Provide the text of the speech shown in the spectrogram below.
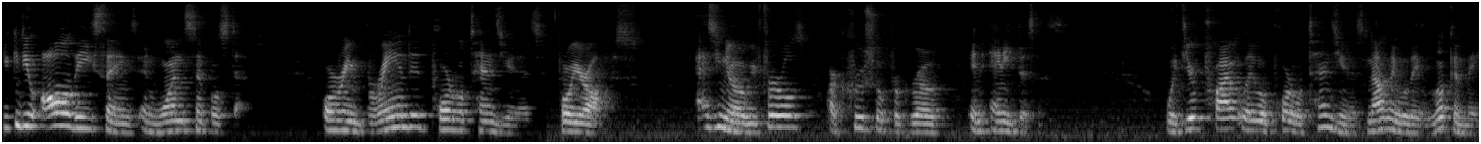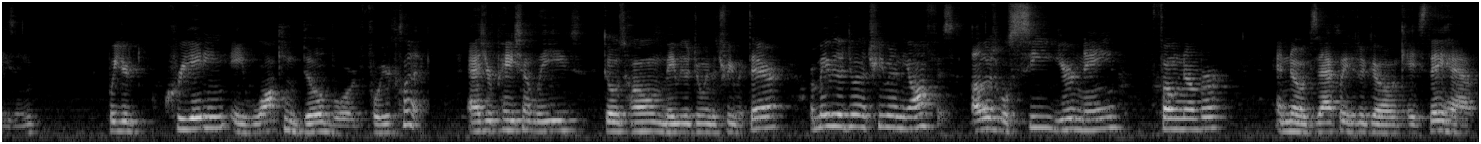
You can do all these things in one simple step ordering branded portable TENS units for your office. As you know, referrals are crucial for growth in any business. With your private label portable TENS units, not only will they look amazing, but you're creating a walking billboard for your clinic. As your patient leaves, goes home, maybe they're doing the treatment there, or maybe they're doing the treatment in the office. Others will see your name, phone number, and know exactly who to go in case they have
